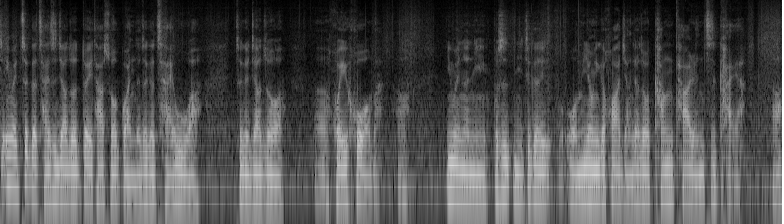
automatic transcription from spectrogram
因为这个才是叫做对他所管的这个财物啊，这个叫做呃挥霍嘛啊。因为呢，你不是你这个，我们用一个话讲叫做“慷他人之慨”啊，啊，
